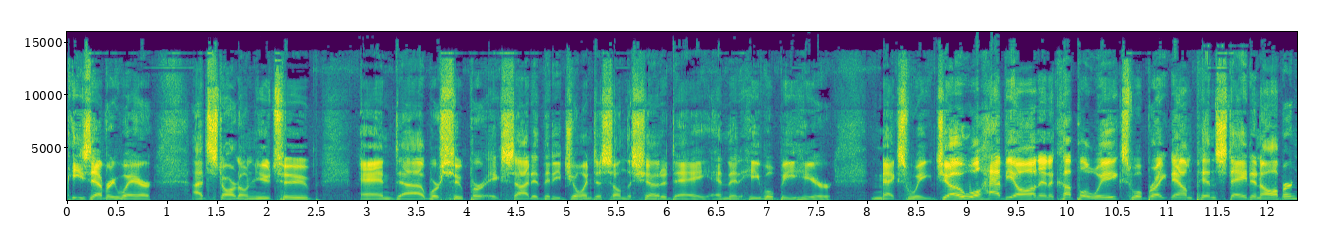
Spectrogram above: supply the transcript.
He's everywhere. I'd start on YouTube. And uh, we're super excited that he joined us on the show today and that he will be here next week. Joe, we'll have you on in a couple of weeks. We'll break down Penn State and Auburn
